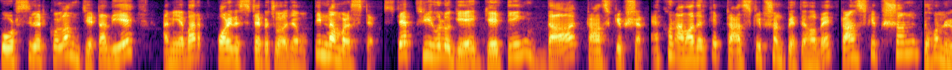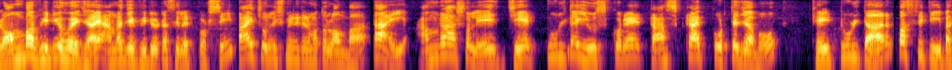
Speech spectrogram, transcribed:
কোর্স সিলেক্ট করলাম, যেটা দিয়ে আমি এবার পরের স্টেপে চলে যাব। তিন নাম্বার স্টেপ স্টেপ থ্রি হলো গিয়ে গেটিং দ্য ট্রান্সক্রিপশন এখন আমাদেরকে ট্রান্সক্রিপশন পেতে হবে। ট্রান্সক্রিপশন যখন লম্বা ভিডিও হয়ে যায়, আমরা যে ভিডিওটা সিলেক্ট করছি, প্রায় চল্লিশ মিনিটের মতো লম্বা। তাই আমরা আসলে যে টুলটা ইউজ করে ট্রান্সক্রাইব করতে যাব, সেই টুলটার ক্যাপাসিটি বা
